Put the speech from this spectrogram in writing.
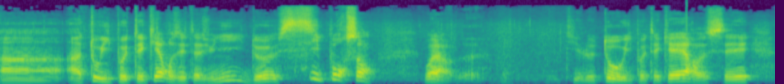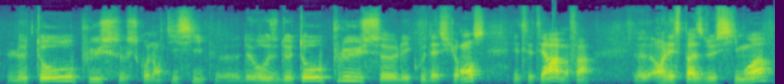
un, taux hypothécaire aux États-Unis de 6%. Voilà. Le taux hypothécaire, c'est le taux plus ce qu'on anticipe de hausse de taux, plus les coûts d'assurance, etc. Enfin, euh, en l'espace de 6 mois,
